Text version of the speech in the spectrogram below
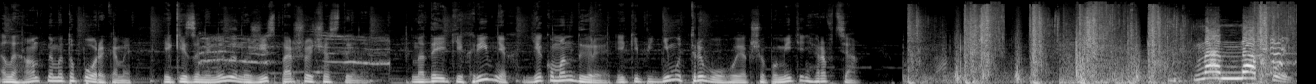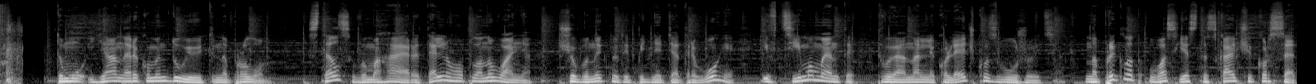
елегантними топориками, які замінили ножі з першої частини. На деяких рівнях є командири, які піднімуть тривогу, якщо помітять гравця. На нахуй! Тому я не рекомендую йти на пролом. Стелс вимагає ретельного планування, щоб уникнути підняття тривоги, і в ці моменти твоє анальне колечко звужується. Наприклад, у вас є стискаючий корсет,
